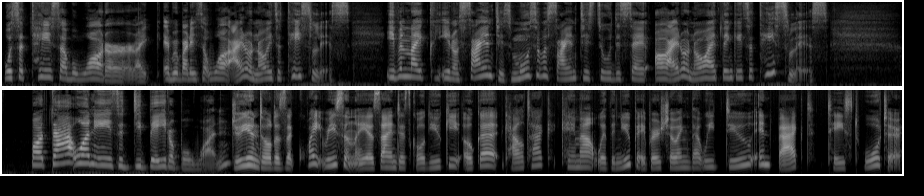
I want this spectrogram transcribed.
what's the taste of water? Like everybody said, well, I don't know, it's a tasteless even like you know scientists most of the scientists would say oh i don't know i think it's a tasteless but that one is a debatable one. Juyun told us that quite recently, a scientist called Yuki Oka at Caltech came out with a new paper showing that we do, in fact, taste water,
